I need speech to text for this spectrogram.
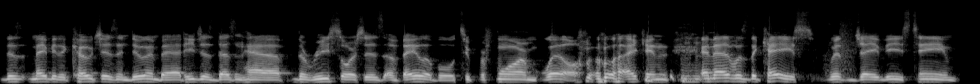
this. Maybe the coach isn't doing bad; he just doesn't have the resources available to perform well. like, and mm-hmm. and that was the case with JB's team,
